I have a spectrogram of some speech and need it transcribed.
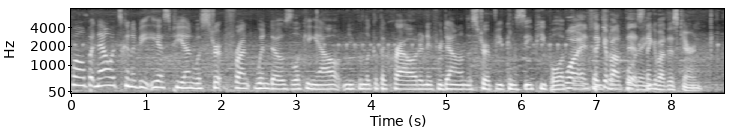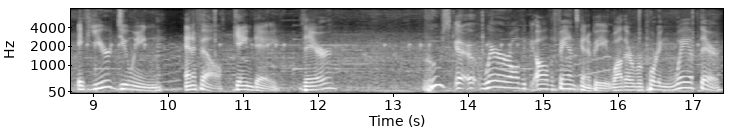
well, but now it's going to be ESPN with strip front windows looking out, and you can look at the crowd. And if you're down on the strip, you can see people up Well, there. Well, and think about this. Think about this, Karen. If you're doing NFL game day there, who's uh, where are all the all the fans going to be while they're reporting way up there?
